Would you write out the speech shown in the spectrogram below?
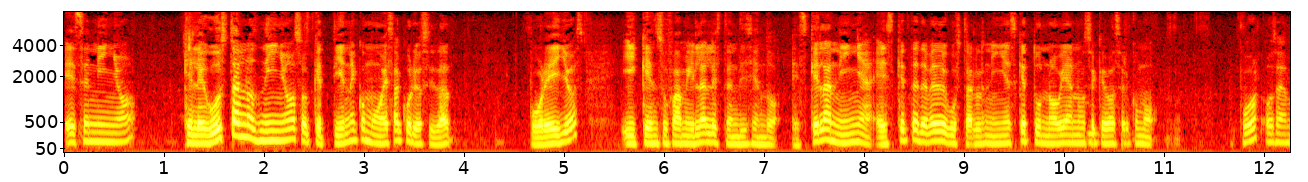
ese niño que le gustan los niños o que tiene como esa curiosidad por ellos y que en su familia le estén diciendo, es que la niña, es que te debe de gustar la niña, es que tu novia no sé qué va a ser como, por, o sea,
